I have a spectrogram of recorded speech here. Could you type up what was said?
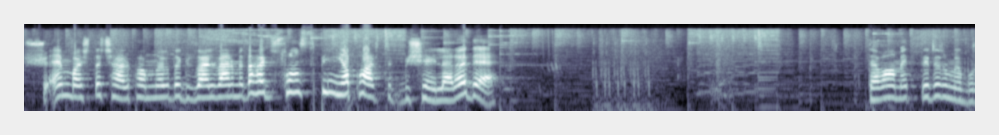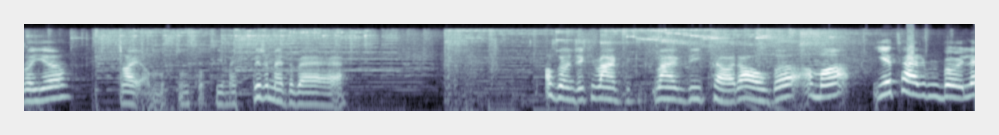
Şu en başta çarpanları da güzel vermedi. Hadi son spin yap artık bir şeyler hadi. Devam ettirir mi burayı? Ay anlasını satayım ettirmedi be. Az önceki verdi, verdiği karı aldı ama yeter mi böyle?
